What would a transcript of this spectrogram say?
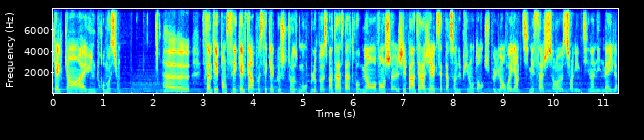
quelqu'un a eu une promotion? Euh, ça me fait penser quelqu'un a posté quelque chose. Bon, le post m'intéresse pas trop, mais en revanche, j'ai pas interagi avec cette personne depuis longtemps. Je peux lui envoyer un petit message sur, euh, sur LinkedIn, un email.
